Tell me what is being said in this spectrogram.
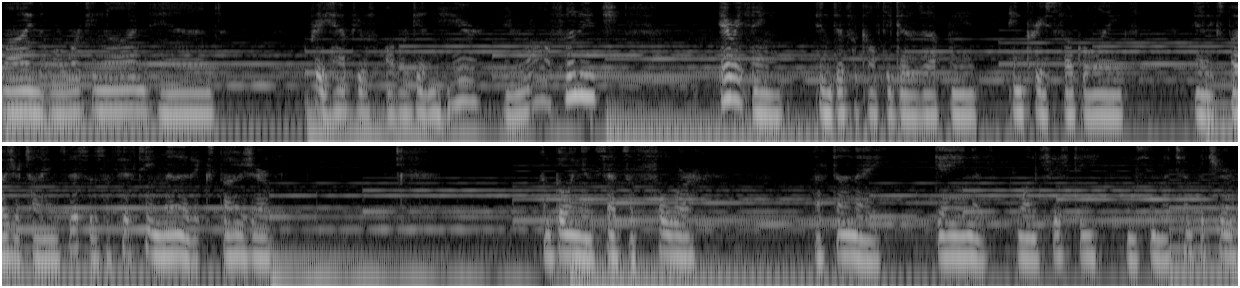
line that we're working on and pretty happy with what we're getting here in raw footage. Everything in difficulty goes up when you increase focal length and exposure times. This is a 15 minute exposure. I'm going in sets of four I've done a gain of 150. and see my temperature.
